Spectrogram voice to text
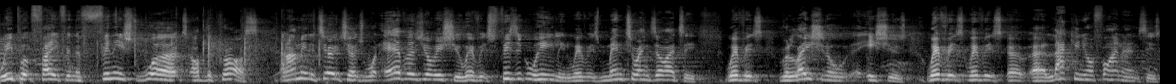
We put faith in the finished works of the cross. And I'm here to tell you, church, whatever's your issue, whether it's physical healing, whether it's mental anxiety, whether it's relational issues, whether it's, whether it's uh, uh, lacking your finances,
